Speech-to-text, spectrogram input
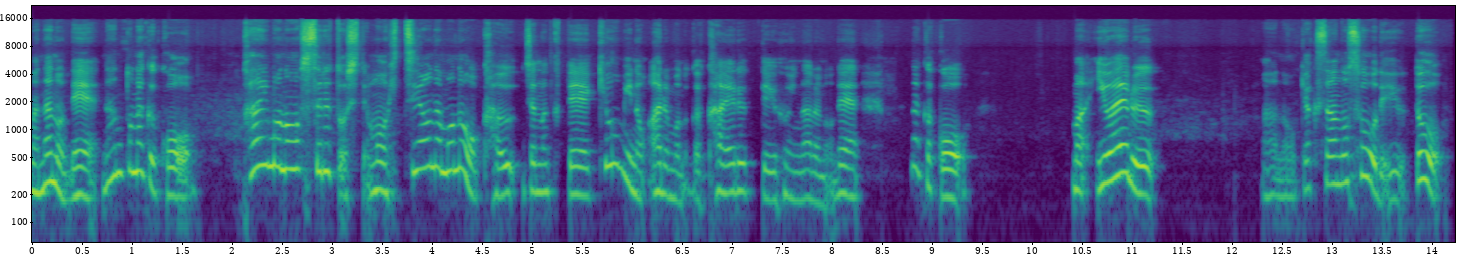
まあ、なので、なんとなくこう、買い物をするとしても必要なものを買うじゃなくて、興味のあるものが買えるっていう風になるので、なんかこう、まあ、いわゆる、あの、お客さんの層で言うと、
